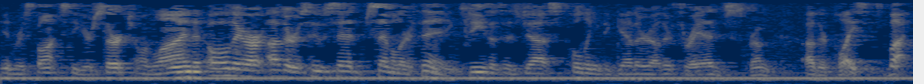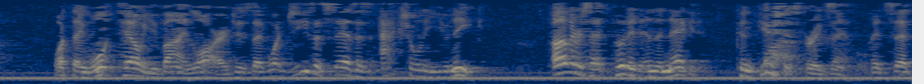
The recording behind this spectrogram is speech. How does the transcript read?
in response to your search online, that, oh, there are others who said similar things. Jesus is just pulling together other threads from other places. But what they won't tell you by and large is that what Jesus says is actually unique. Others had put it in the negative. Confucius, for example, had said,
